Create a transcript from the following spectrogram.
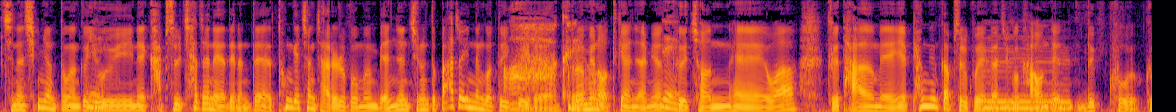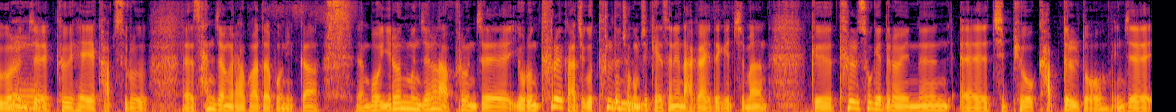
지난 10년 동안 그 네. 요인의 값을 찾아내야 되는데 통계청 자료를 보면 몇 년치는 또 빠져 있는 것도 있고 아, 이래요. 그래요? 그러면 어떻게 하냐면 네. 그 전해와 그 다음 해의 평균 값을 구해가지고 가운데 넣고 그거를 음. 네. 이제 그 해의 값으로 산정을 하고 하다 보니까 뭐 이런 문제는 앞으로 이제 이런 틀을 가지고 음. 틀도 조금씩 개선해 나가야 되겠지만 그 틀 속에 들어있는 에, 지표 값들도 이제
